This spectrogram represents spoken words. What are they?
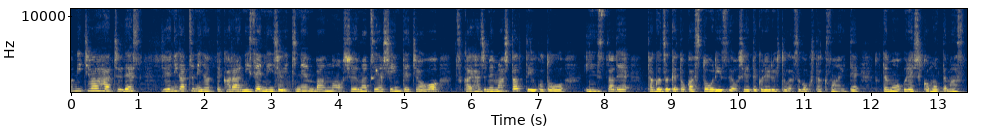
こんにちは、ハーチューです。12月になってから2021年版の週末野心手帳を使い始めましたっていうことをインスタでタグ付けとかストーリーズで教えてくれる人がすごくたくさんいてとても嬉しく思ってます。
